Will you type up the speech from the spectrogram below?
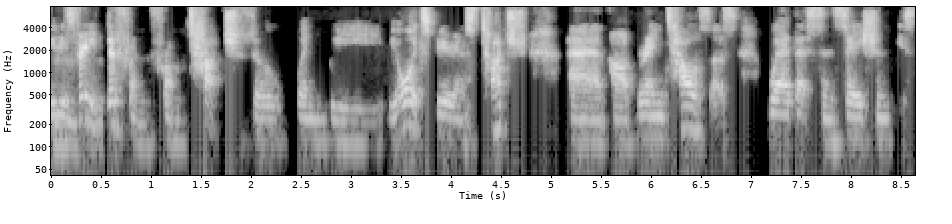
It mm-hmm. is very different from touch. So when we, we all experience touch and our brain tells us where that sensation is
